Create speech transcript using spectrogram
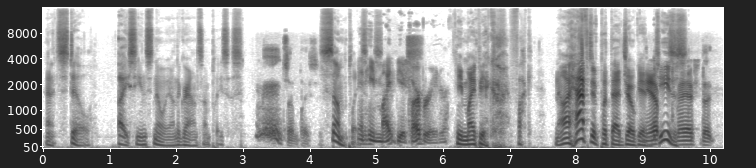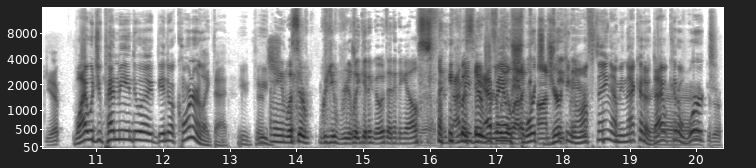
and it's still icy and snowy on the ground some places. In some places. Some places. And he might be a carburetor. He might be a car. Fuck. Now I have to put that joke in. Yep. Jesus. The, yep. Why would you pen me into a into a corner like that? You, you I mean, was there? Were you really gonna go with anything else? Like, I mean, the there really a FAO of Schwarz jerking there? off thing. I mean, that could have that could have worked. could've-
